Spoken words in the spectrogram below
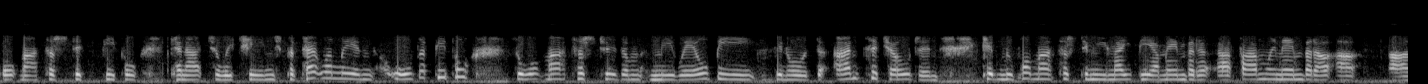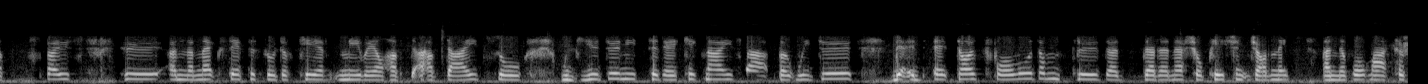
what matters to people can actually change, particularly in older people. So what matters to them may well be, you know, and to children, can, what matters to me might be a member, a family member, a, a, a spouse who in the next episode of care may well have have died. So you do need to recognise that, but we do it, it does follow them through the, their initial patient journey, and the what matters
